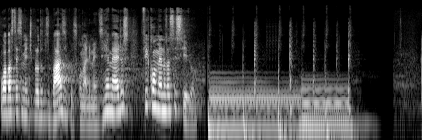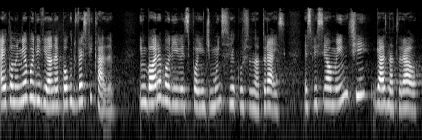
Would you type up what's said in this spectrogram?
o abastecimento de produtos básicos, como alimentos e remédios, ficou menos acessível. A economia boliviana é pouco diversificada. Embora a Bolívia disponha de muitos recursos naturais, especialmente gás natural,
